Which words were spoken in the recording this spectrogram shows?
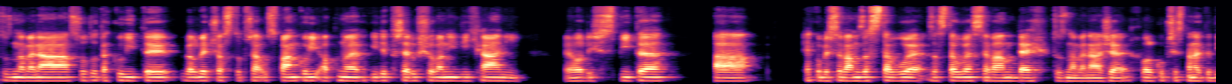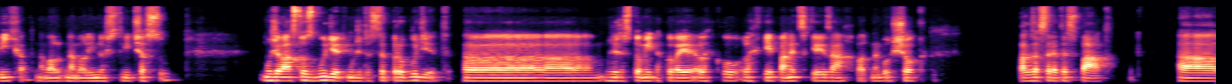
To znamená, jsou to takový ty velmi často třeba u spánkový apnoe, takový ty přerušovaný dýchání. Jo, když spíte a jakoby se vám zastavuje, zastavuje se vám dech, to znamená, že chvilku přestanete dýchat na, mal, na malé množství času. Může vás to zbudit, můžete se probudit, uh, můžete z toho mít takový lehký panický záchvat nebo šok, pak zase jdete spát. A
